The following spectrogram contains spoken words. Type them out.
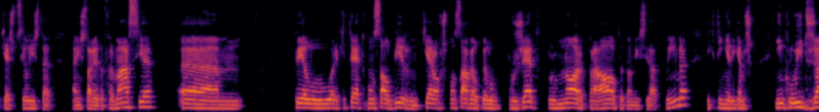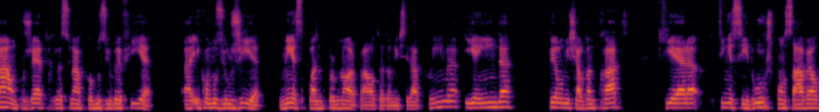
que é especialista em História da Farmácia, um, pelo arquiteto Gonçalo Birne, que era o responsável pelo projeto de pormenor para a alta da Universidade de Coimbra e que tinha, digamos, incluído já um projeto relacionado com a museografia uh, e com a museologia nesse plano de pormenor para a alta da Universidade de Coimbra e ainda pelo Michel Van Perrat, que era, tinha sido o responsável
